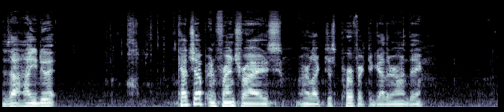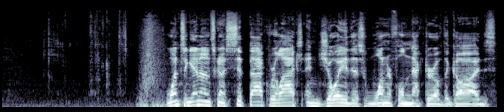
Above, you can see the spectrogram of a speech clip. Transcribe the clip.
Is that how you do it? Ketchup and french fries are like just perfect together, aren't they? Once again, I'm just going to sit back, relax, enjoy this wonderful nectar of the gods,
